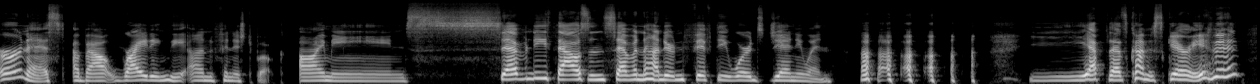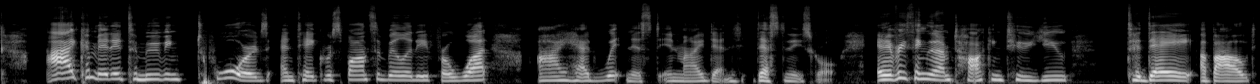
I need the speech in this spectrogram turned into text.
earnest about writing the unfinished book, I mean 70,750 words genuine. yep, that's kind of scary, isn't it? I committed to moving towards and take responsibility for what I had witnessed in my de- destiny scroll. Everything that I'm talking to you today about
